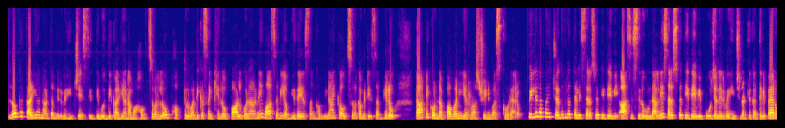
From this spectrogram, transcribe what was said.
లోక కళ్యాణార్థం నిర్వహించే సిద్ధిబుద్ధి కళ్యాణ మహోత్సవంలో భక్తులు అధిక సంఖ్యలో పాల్గొనాలని వాసవి అభ్యుదయ సంఘం వినాయక ఉత్సవ కమిటీ సభ్యులు తాటికొండ పవన్ ఎర్రా శ్రీనివాస్ కోరారు. పిల్లలపై చదువుల తల్లి సరస్వతీదేవి ఆశీస్సులు ఉండాలని సరస్వతీదేవి పూజ నిర్వహించినట్లుగా తెలిపారు.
